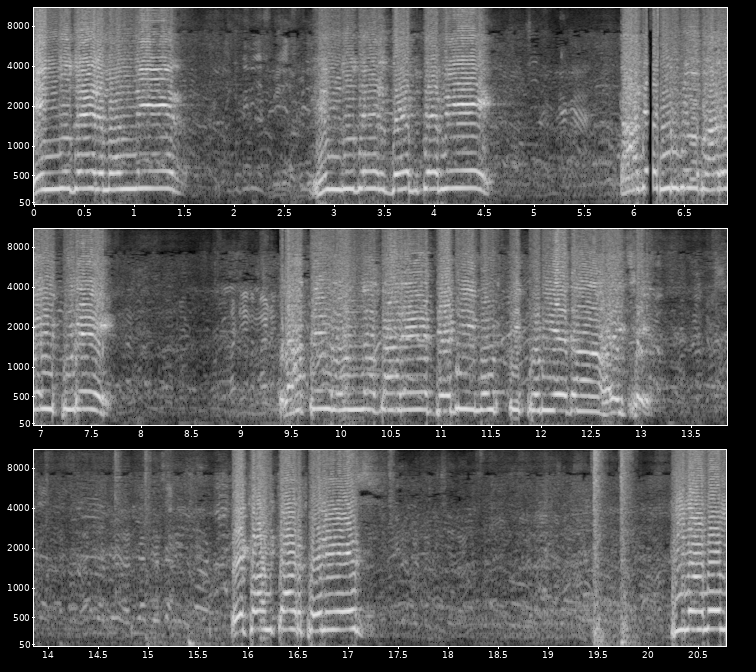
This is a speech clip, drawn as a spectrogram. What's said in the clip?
হিন্দুদের মন্দির হিন্দুদের দেবদেবী তাদের পূর্ব বারুইপুরে রাতের অন্ধকারে দেবী মূর্তি পুড়িয়ে দেওয়া হয়েছে। এখানকার পুলিশ তৃণমূল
